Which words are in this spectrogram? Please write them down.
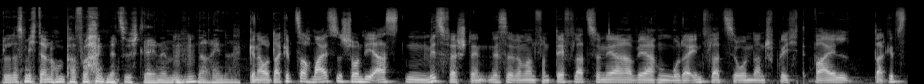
oder lass mich da noch ein paar Fragen dazu stellen im mhm. Nachhinein. Genau, da gibt es auch meistens schon die ersten Missverständnisse, wenn man von deflationärer Währung oder Inflation dann spricht, weil da gibt es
